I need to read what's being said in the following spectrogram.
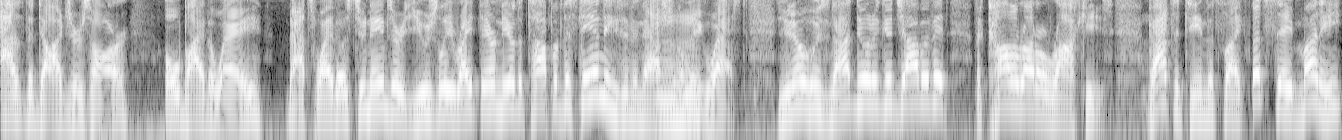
as the Dodgers are. Oh, by the way, that's why those two names are usually right there near the top of the standings in the National mm-hmm. League West. You know who's not doing a good job of it? The Colorado Rockies. That's a team that's like, let's save money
